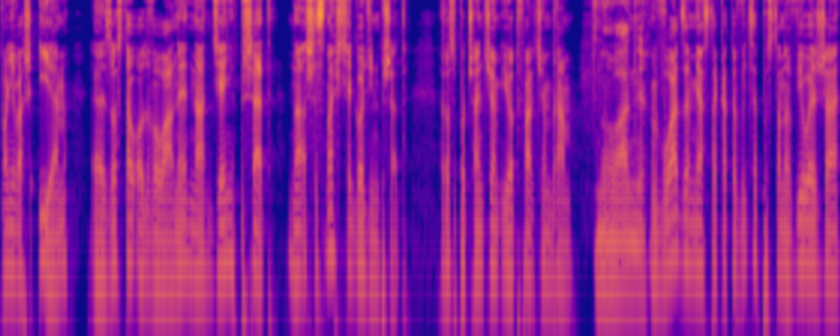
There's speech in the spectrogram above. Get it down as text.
ponieważ IM e, został odwołany na dzień przed, na 16 godzin przed rozpoczęciem i otwarciem bram. No ładnie. Władze miasta Katowice postanowiły, że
